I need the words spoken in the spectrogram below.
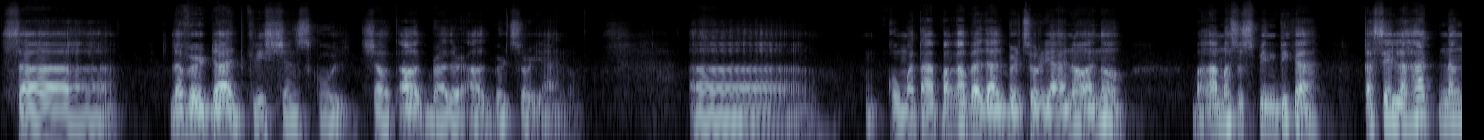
sa La Verdad Christian School. Shout out, Brother Albert Soriano. Ah, kung matapang ka, Brother Albert Soriano, ano, baka masuspindi ka. Kasi lahat ng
